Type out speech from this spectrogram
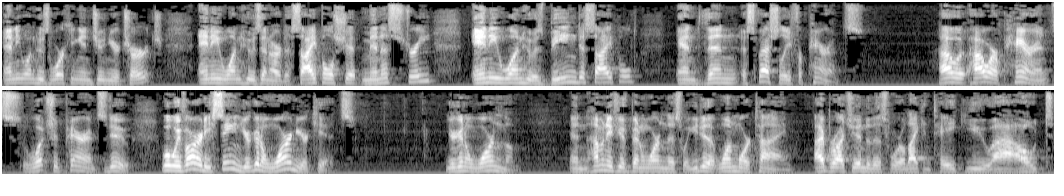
anyone who's working in junior church, anyone who's in our discipleship ministry, anyone who is being discipled, and then especially for parents. How, how are parents, what should parents do? Well, we've already seen you're going to warn your kids. You're going to warn them. And how many of you have been warned this way? You do that one more time. I brought you into this world. I can take you out.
